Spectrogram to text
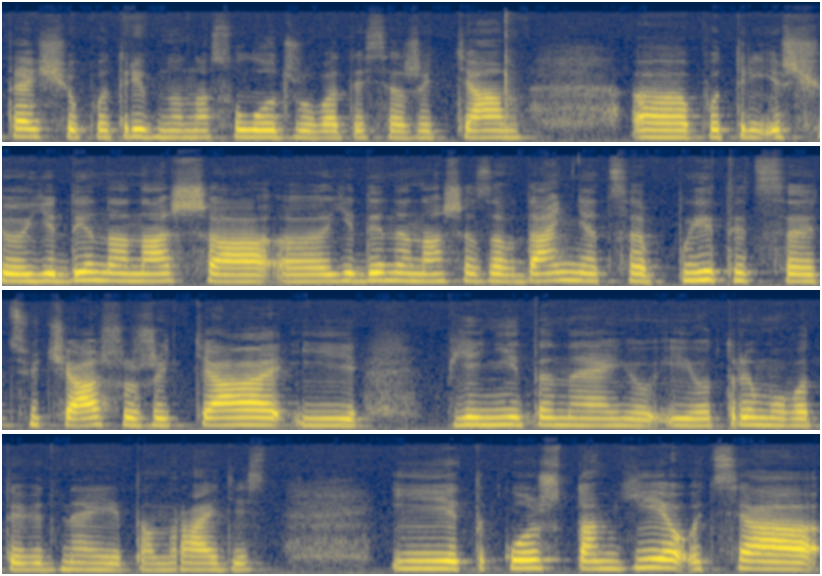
те, що потрібно насолоджуватися життям, е, що єдина наша, е, єдине наше завдання це пити це, цю чашу життя і п'яніти нею, і отримувати від неї там радість. І також там є оця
